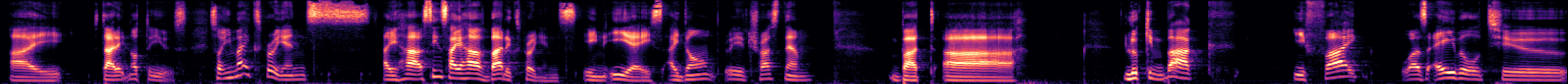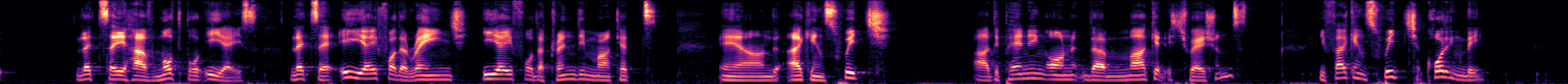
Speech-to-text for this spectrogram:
I started not to use. So in my experience, I have since I have bad experience in EAs, I don't really trust them. But uh, looking back, if I was able to, let's say, have multiple EAs, let's say EA for the range, EA for the trending market, and I can switch uh, depending on the market situations. If I can switch accordingly,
